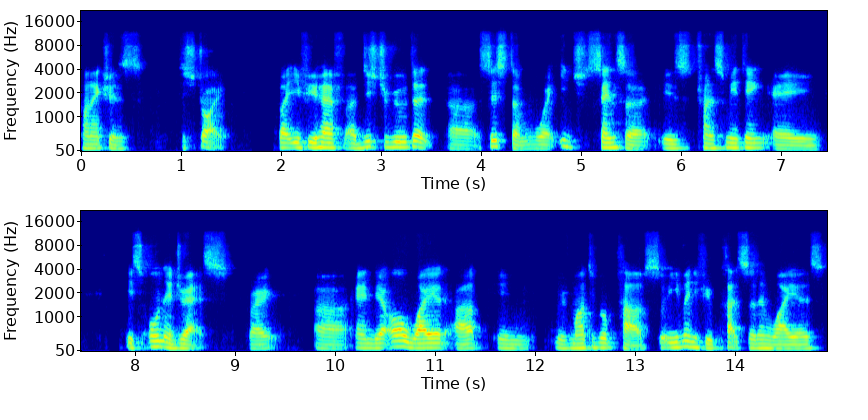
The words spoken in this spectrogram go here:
connection is destroyed. But if you have a distributed uh, system where each sensor is transmitting a its own address, right? and they're all wired up in with multiple paths. So even if you cut certain wires,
